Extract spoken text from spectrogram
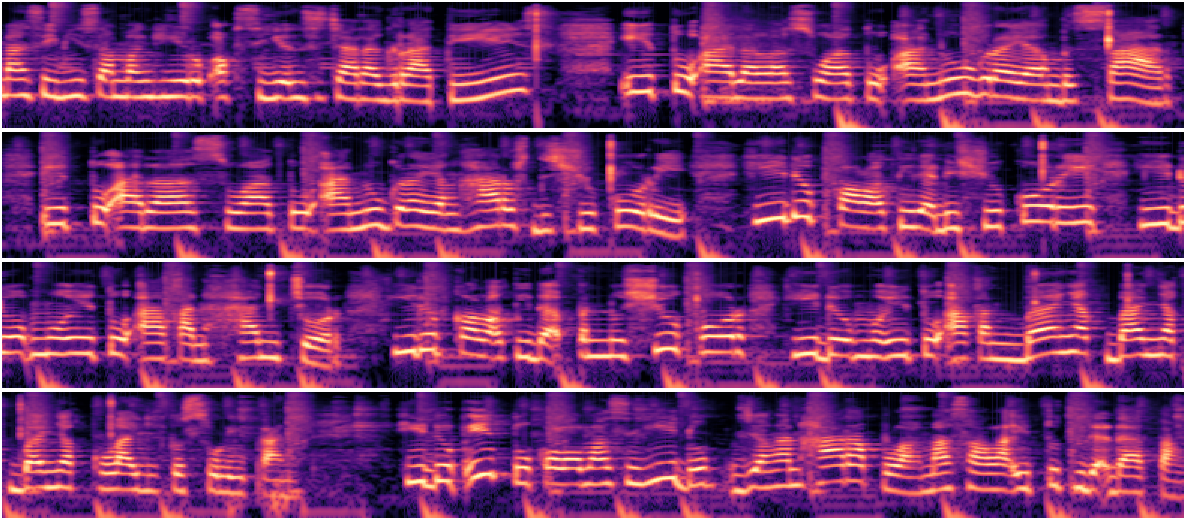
masih bisa menghirup oksigen secara gratis, itu adalah suatu anugerah yang besar. Itu adalah suatu anugerah yang harus disyukuri. Hidup kalau tidak disyukuri, hidupmu itu akan hancur. Hidup kalau tidak penuh syukur, hidupmu itu akan banyak-banyak-banyak lagi kesulitan. Hidup itu kalau masih hidup jangan haraplah masalah itu tidak datang.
